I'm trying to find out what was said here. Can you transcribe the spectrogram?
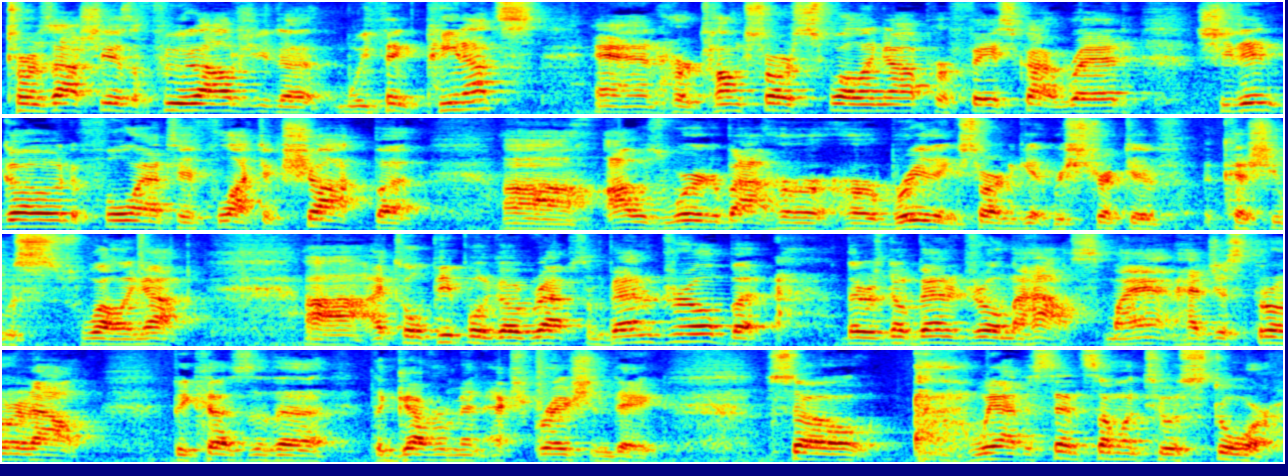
turns out she has a food allergy to, we think, peanuts and her tongue started swelling up, her face got red. She didn't go into full anaphylactic shock, but uh, I was worried about her, her breathing starting to get restrictive because she was swelling up. Uh, I told people to go grab some Benadryl, but there was no Benadryl in the house. My aunt had just thrown it out because of the, the government expiration date. So we had to send someone to a store.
